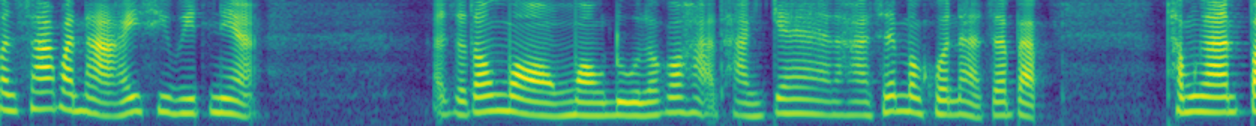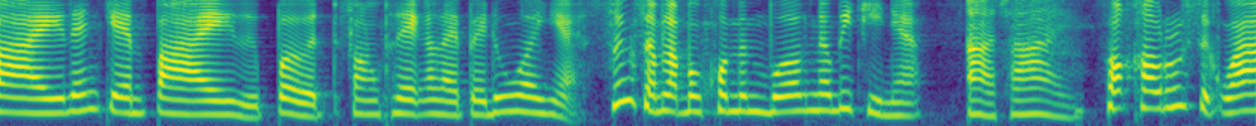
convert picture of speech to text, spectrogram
มันสร้างปัญหาให้ชีวิตเนี่ย อาจจะต้องมองมองดูแล้วก็หาทางแก้นะคะ เช่นบางคนอาจจะแบบทำงานไปเล่นเกมไปหรือเปิดฟังเพลงอะไรไปด้วยเนี่ย ซึ่งสำหรับบางคนมันเวิร์กนะวิธีเนี้ยอ่าใช่ เพราะเขารู้สึกว่า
